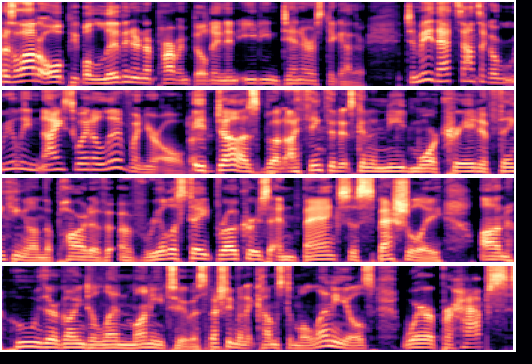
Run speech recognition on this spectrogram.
but it's a lot of old people living in an apartment building and eating dinners together. To me, that sounds like a really nice way to live when you're older. It does, but I think that it's going to need more creative thinking on the part of, of real estate brokers and banks, especially on who they're going to lend money to, especially when it comes to millennials, where perhaps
